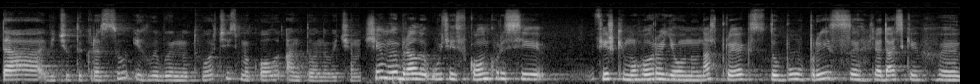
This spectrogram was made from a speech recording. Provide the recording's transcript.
та відчути красу і глибинну творчість Миколи Антоновича. Ще ми брали участь в конкурсі фішки мого району. Наш проєкт здобув приз глядацьких е,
